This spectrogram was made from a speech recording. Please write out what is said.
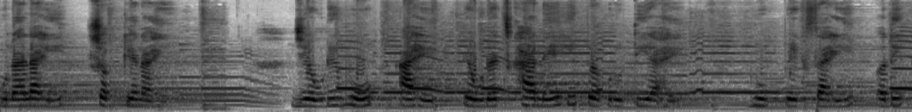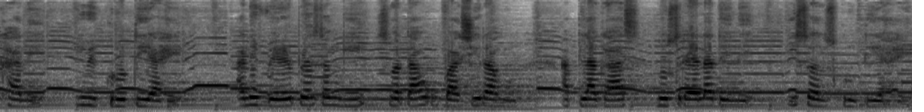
कुणालाही शक्य नाही. जेवढी भूक आहे तेवढेच खाणे ही प्रकृती आहे. भूकपेक्षाही अधिक खाणे ही विकृती आहे. आणि वेळ प्रसंगी स्वतः उपाशी राहून आपला घास दुसऱ्याला देणे ही संस्कृती आहे.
